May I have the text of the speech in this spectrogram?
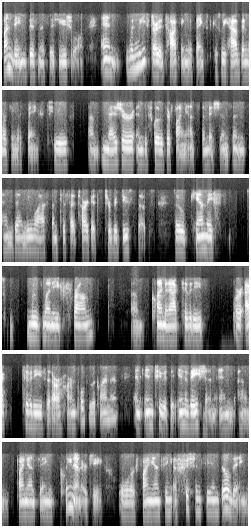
funding business as usual. And when we started talking with banks, because we have been working with banks to um, measure and disclose their financed emissions, and, and then we will ask them to set targets to reduce those. So, can they s- move money from um, climate activities or activities that are harmful to the climate and into the innovation and um, financing clean energy or financing efficiency in buildings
